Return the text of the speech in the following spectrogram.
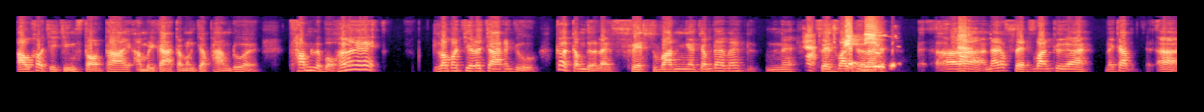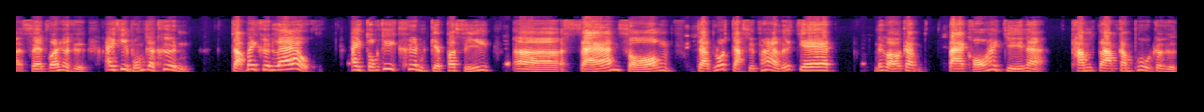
เอาเข้าจริงๆตอนท้ายอเมริกากำลังจะพังด้วยทรัมป์เลยบอกเฮ้ยเรามาเจรจากันอยู่ ก็กำเนิดอะไรเฟสวันไงจำได้ไหมนะค่ะเฟสวัน Phase คืออะไร deal อ่านะครับเฟสวันคืออะไรนะครับอ่าเฟสวันก็คือ ไอ้ที่ผมจะขึ้นจะไม่ขึ้นแล้ว ไอ้ตรงที่ขึ้นเก็บภาษีอ่าแสนสองจากลดจากสิบห้าหรือเจ็ดนึกออกไหมครับแต่ขอให้จีนน่ะทำตามคำพูดก็คือ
